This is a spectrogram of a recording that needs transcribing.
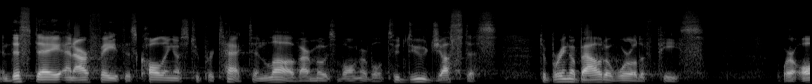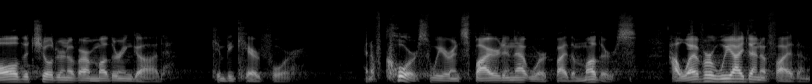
And this day and our faith is calling us to protect and love our most vulnerable, to do justice, to bring about a world of peace where all the children of our mothering God can be cared for. And of course, we are inspired in that work by the mothers, however we identify them,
